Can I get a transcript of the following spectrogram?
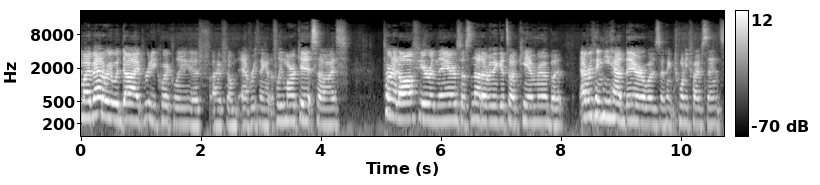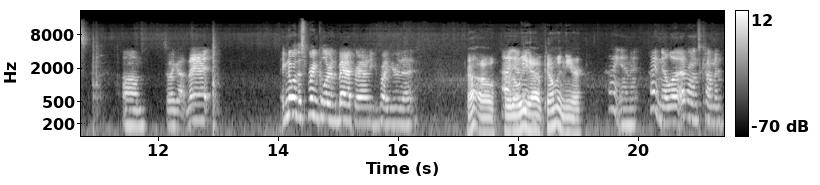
my battery would die pretty quickly if I filmed everything at the flea market. So I turn it off here and there, so it's not everything gets on camera. But everything he had there was I think 25 cents. Um, so I got that. Ignore the sprinkler in the background. You can probably hear that. Uh oh. Hi, What do we have coming here? Hi, Emmett. Hi, Nilla. Everyone's coming.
